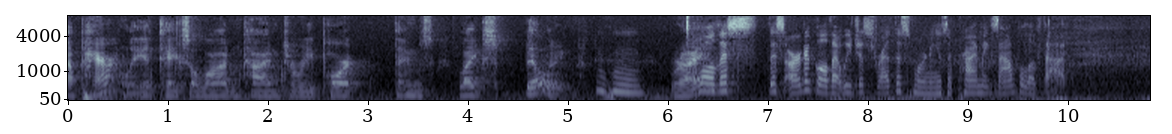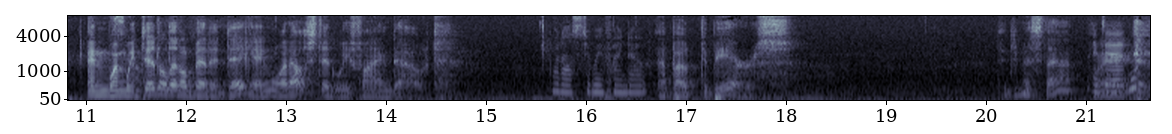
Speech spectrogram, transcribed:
apparently it takes a long time to report things like spilling. Mm-hmm. Right? Well, this this article that we just read this morning is a prime example of that. and when we did a little bit of digging, what else did we find out? What else did we find out? about De Beers. Did you miss that? I Where- did.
